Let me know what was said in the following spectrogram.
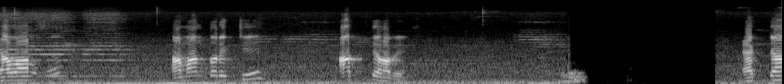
দেওয়া আছে সামান্তরিকটি আঁকতে হবে। একটা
